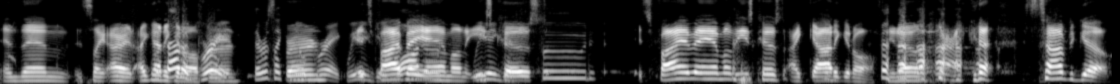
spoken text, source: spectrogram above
And then it's like, all right, I got to get off, break. Vern. There was like Vern, no break. We it's 5 a.m. on the we East Coast. Food. It's 5 a.m. on the East Coast. I gotta get off. You know, got, it's time to go.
